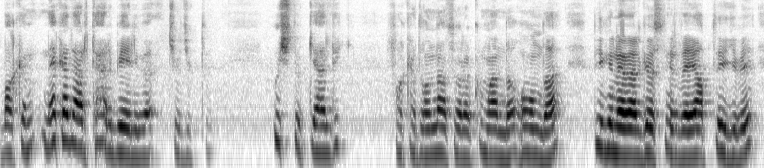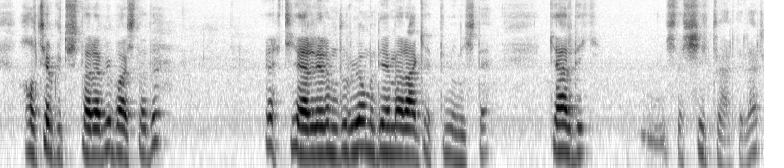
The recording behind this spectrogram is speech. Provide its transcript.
bakın ne kadar terbiyeli bir çocuktu. Uçtuk geldik. Fakat ondan sonra kumanda onda bir gün evvel gösteride yaptığı gibi alçak uçuşlara bir başladı. Eh, ciğerlerim duruyor mu diye merak ettim inişte. Geldik. İşte şilt verdiler.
